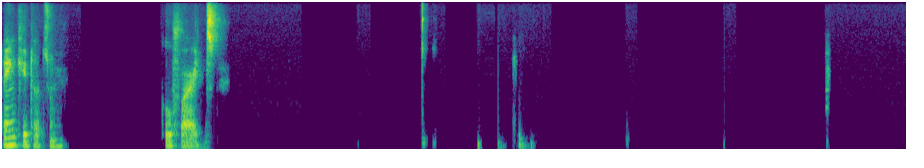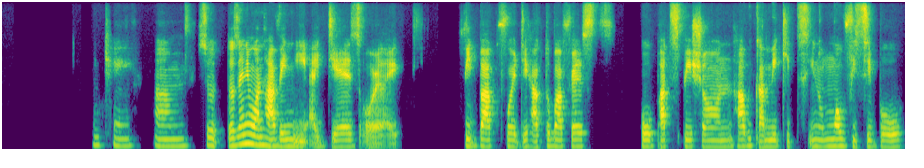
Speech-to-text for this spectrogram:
Thank you, Dotun. Go for it. Okay, um, so does anyone have any ideas or like feedback for the Hacktoberfest or participation, how we can make it, you know, more visible,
